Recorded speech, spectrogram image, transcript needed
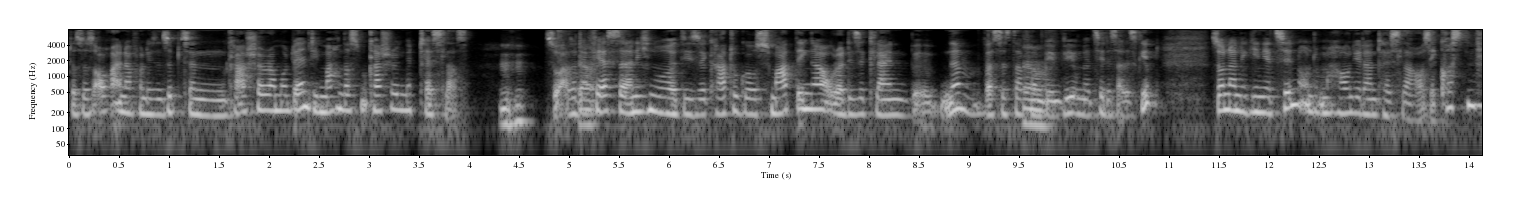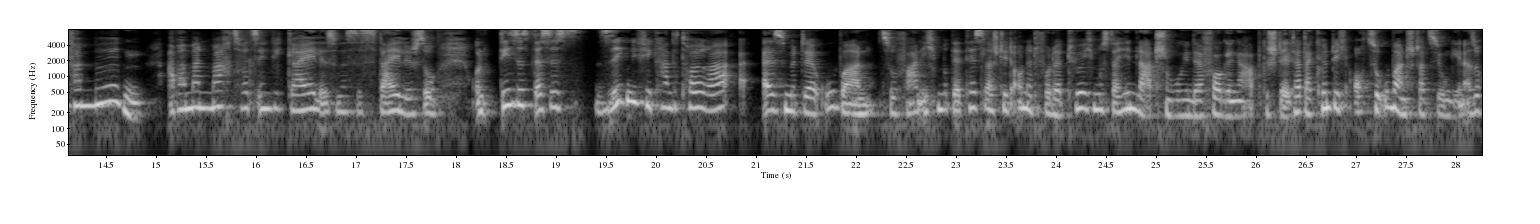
Das ist auch einer von diesen 17 Carsharer-Modellen Modellen, die machen das Carsharing mit Teslas. Mhm. So, also da ja. fährst du da nicht nur diese Car2Go Smart Dinger oder diese kleinen, äh, ne, was es da von ja. BMW und Mercedes alles gibt, sondern die gehen jetzt hin und hauen dir dann Tesla raus. Die kosten Vermögen, aber man macht's, weil es irgendwie geil ist und es ist stylisch so. Und dieses, das ist signifikant teurer als mit der U-Bahn zu fahren. Ich, der Tesla steht auch nicht vor der Tür. Ich muss da hinlatschen, wo ihn der Vorgänger abgestellt hat. Da könnte ich auch zur U-Bahn-Station gehen. Also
